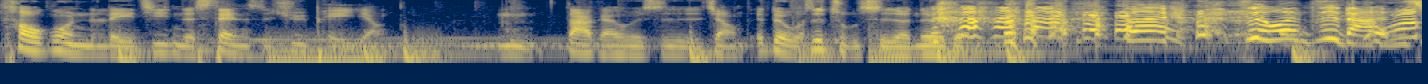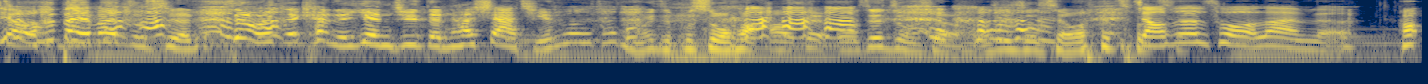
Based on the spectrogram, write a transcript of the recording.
透过你的累积，你的 sense 去培养。嗯，大概会是这样。哎，对，我是主持人，对不对？对，自问自答很久。我是代班主持人，所以我一直在看着燕君等他下棋。他说他怎么一直不说话？哦，对，我是主持人，我是主持人，我是主持人。角色错乱了。好，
